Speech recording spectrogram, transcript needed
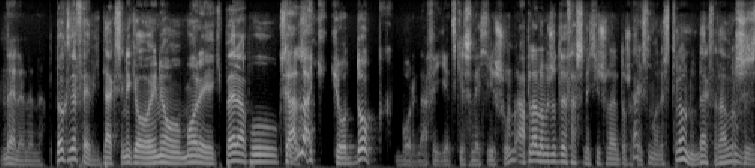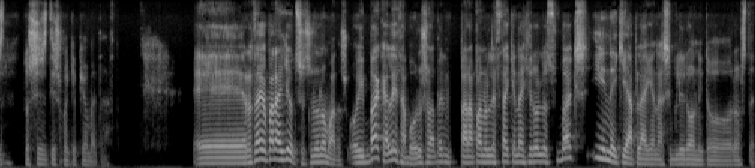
ναι, ναι, ναι. ναι. Ο Ντοκ δεν φεύγει. Εντάξει, είναι και ο, είναι ο Μόρεϊ εκεί πέρα που. Ξέρεις. Καλά, και ο Ντοκ μπορεί να φύγει έτσι και συνεχίσουν. Απλά νομίζω ότι δεν θα συνεχίσουν να είναι τόσο καλή. Εντάξει, Μόρεϊ, στρώνουν. Εντάξει, θα τα βρούμε. Το, το συζητήσουμε και πιο μετά αυτό. Ε, ρωτάει ο Παναγιώτης, ο συνονόματος. Ο Ιμπάκα λέει θα μπορούσε να παίρνει παραπάνω λεφτά και να έχει ρόλο στους Bucks ή είναι εκεί απλά για να συμπληρώνει το ρόστερ;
